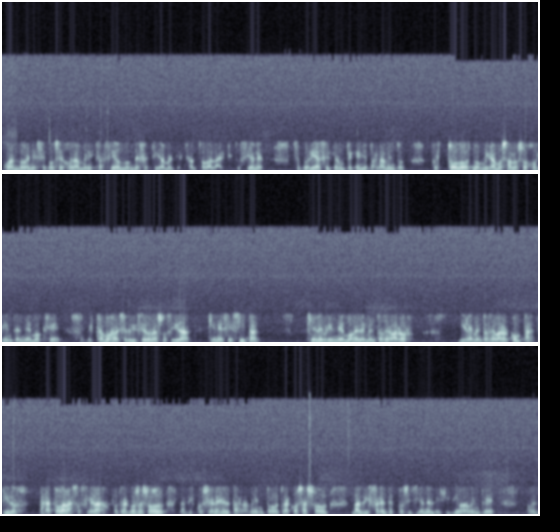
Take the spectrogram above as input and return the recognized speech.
cuando en ese Consejo de Administración, donde efectivamente están todas las instituciones, se podría decir que es un pequeño parlamento, pues todos nos miramos a los ojos y entendemos que estamos al servicio de una sociedad que necesita que le brindemos elementos de valor y elementos de valor compartidos para toda la sociedad. Otra cosa son las discusiones en el Parlamento, otra cosa son las diferentes posiciones legítimamente pues,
